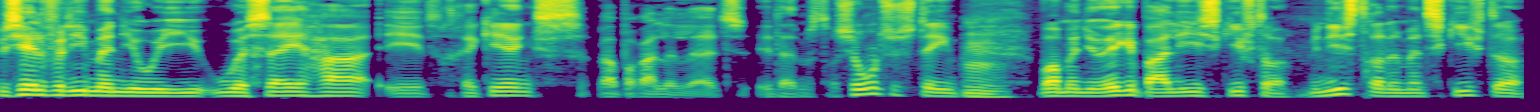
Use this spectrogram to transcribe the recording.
Specielt fordi man jo i USA har et regeringsapparat eller et, et administrationssystem, mm. hvor man jo ikke bare lige skifter ministerne, man skifter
